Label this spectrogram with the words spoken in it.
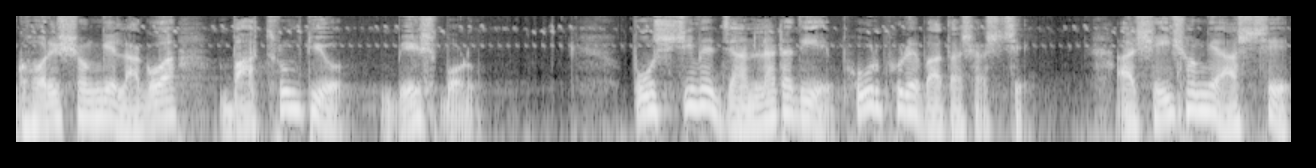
ঘরের সঙ্গে লাগোয়া বাথরুমটিও বেশ বড়। পশ্চিমের জানলাটা দিয়ে ফুরফুরে বাতাস আসছে, আর সেই সঙ্গে আসছে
